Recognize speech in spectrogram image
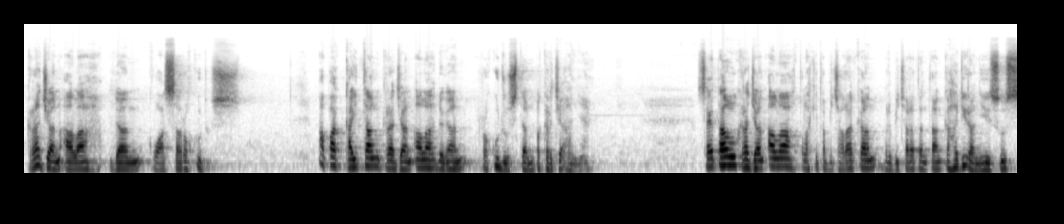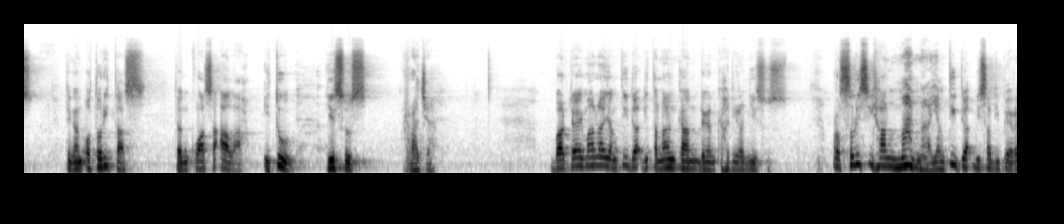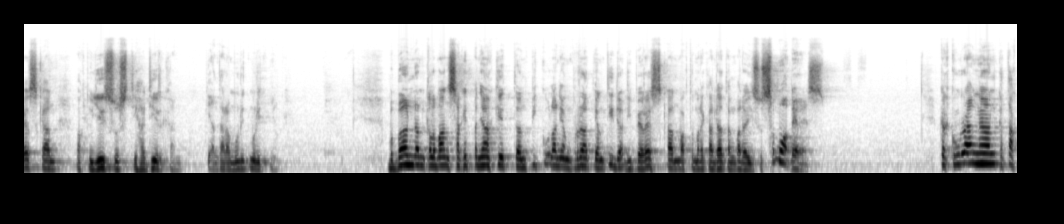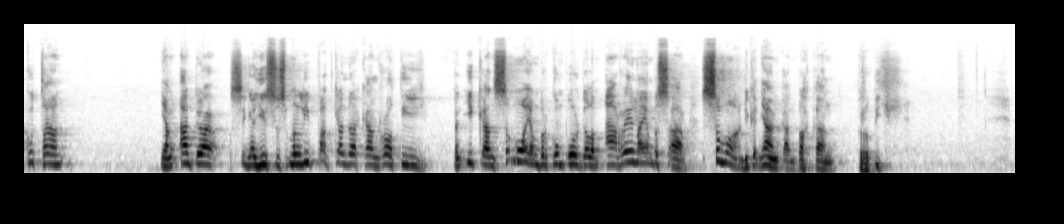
kerajaan Allah dan kuasa Roh Kudus. Apa kaitan kerajaan Allah dengan Roh Kudus dan pekerjaannya? Saya tahu kerajaan Allah telah kita bicarakan, berbicara tentang kehadiran Yesus dengan otoritas dan kuasa Allah. Itu Yesus Raja. Badai mana yang tidak ditenangkan dengan kehadiran Yesus? Perselisihan mana yang tidak bisa dibereskan waktu Yesus dihadirkan di antara murid-muridnya. Beban dan kelemahan sakit penyakit dan pikulan yang berat yang tidak dibereskan waktu mereka datang pada Yesus. Semua beres. Kekurangan, ketakutan yang ada sehingga Yesus melipat gandakan roti dan ikan semua yang berkumpul dalam arena yang besar semua dikenyangkan bahkan berlebih.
